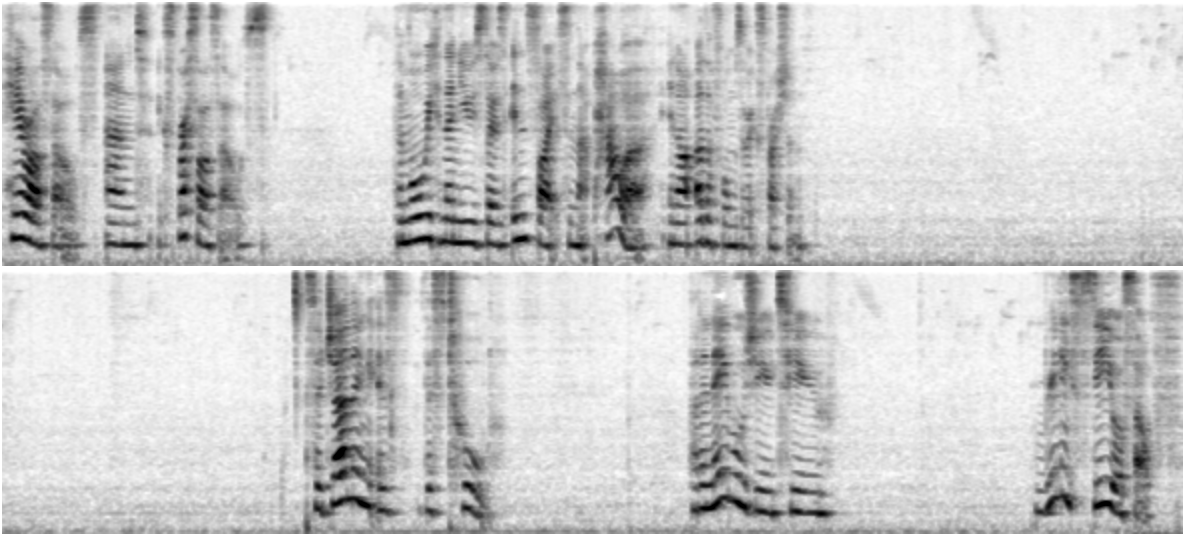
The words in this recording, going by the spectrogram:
hear ourselves and express ourselves, the more we can then use those insights and that power in our other forms of expression. So, journaling is this tool that enables you to really see yourself.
